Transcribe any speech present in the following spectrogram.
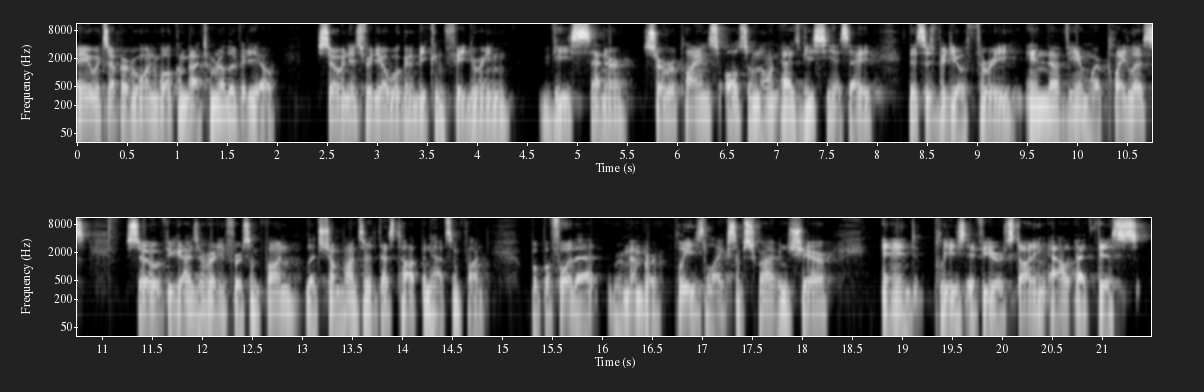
Hey, what's up everyone? Welcome back to another video. So in this video, we're going to be configuring vCenter server appliance, also known as VCSA. This is video three in the VMware playlist. So if you guys are ready for some fun, let's jump onto the desktop and have some fun. But before that, remember, please like, subscribe, and share. And please, if you're starting out at this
